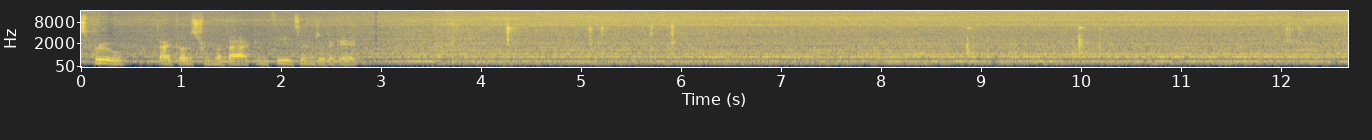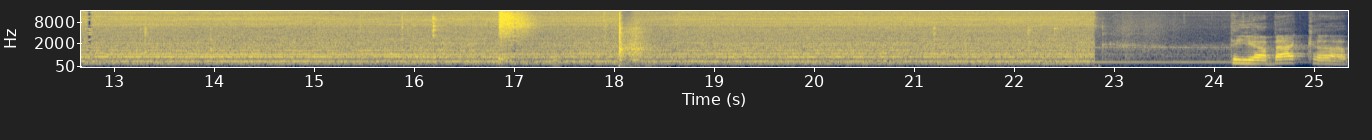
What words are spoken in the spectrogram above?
sprue that goes from the back and feeds into the gate. The uh, back, uh,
